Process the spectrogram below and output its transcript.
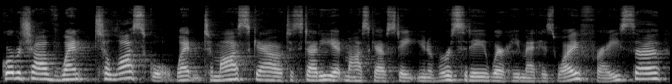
Gorbachev went to law school, went to Moscow to study at Moscow State University, where he met his wife, Raisa,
